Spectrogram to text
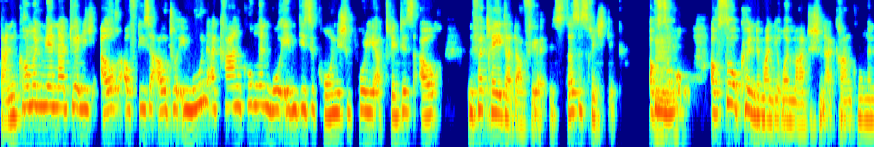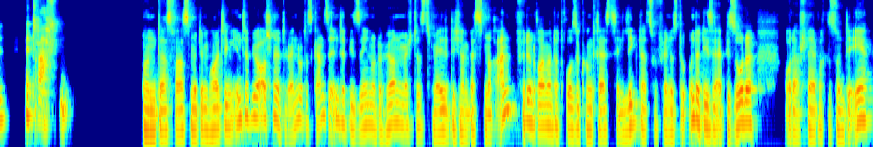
dann kommen wir natürlich auch auf diese Autoimmunerkrankungen, wo eben diese chronische Polyarthritis auch ein Vertreter dafür ist. Das ist richtig. Auch mhm. so, auch so könnte man die rheumatischen Erkrankungen betrachten. Und das war's mit dem heutigen Interviewausschnitt. Wenn du das ganze Interview sehen oder hören möchtest, melde dich am besten noch an für den Rheumatarthrose-Kongress. Den Link dazu findest du unter dieser Episode oder auf schnellfachgesund.de.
